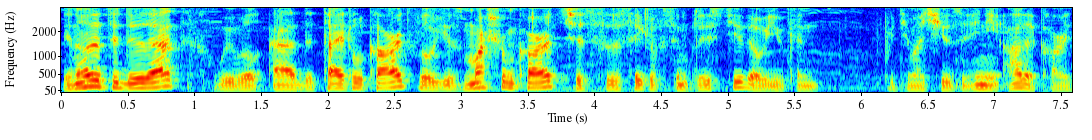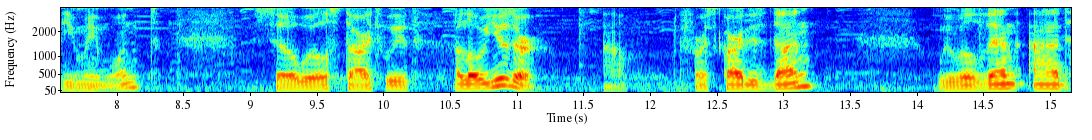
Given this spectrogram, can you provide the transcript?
In order to do that, we will add the title card. We'll use mushroom cards just for the sake of simplicity, though you can pretty much use any other card you may want. So we'll start with hello user. Now, first card is done. We will then add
